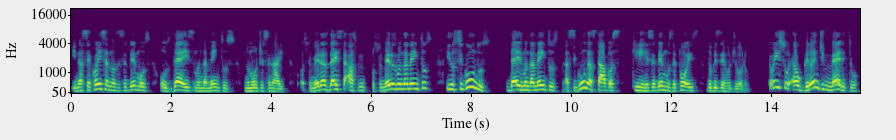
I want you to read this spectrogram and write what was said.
E na sequência nós recebemos os dez mandamentos no Monte Sinai. Os primeiros, dez, os primeiros mandamentos e os segundos dez mandamentos, as segundas tábuas que recebemos depois do bezerro de ouro. Então isso é o grande mérito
